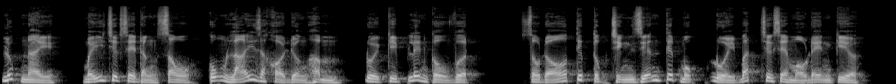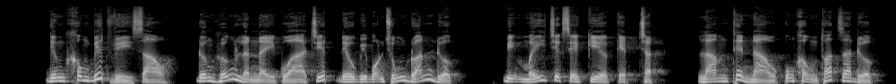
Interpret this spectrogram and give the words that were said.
Lúc này, mấy chiếc xe đằng sau cũng lái ra khỏi đường hầm, đuổi kịp lên cầu vượt, sau đó tiếp tục trình diễn tiết mục đuổi bắt chiếc xe màu đen kia. Nhưng không biết vì sao, đường hướng lần này của A Chiết đều bị bọn chúng đoán được, bị mấy chiếc xe kia kẹp chặt, làm thế nào cũng không thoát ra được.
